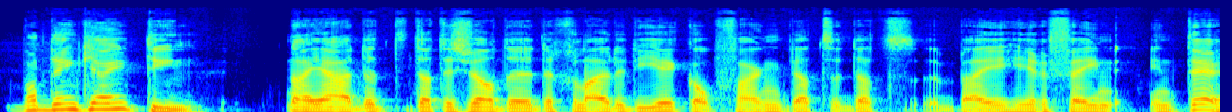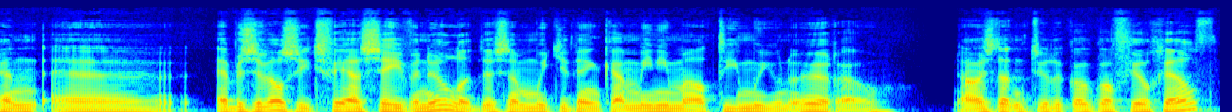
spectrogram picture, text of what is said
wat denk jij? 10. Nou ja, dat, dat is wel de, de geluiden die ik opvang. Dat, dat bij Herenveen intern eh, hebben ze wel zoiets van ja, 7 nullen. Dus dan moet je denken aan minimaal 10 miljoen euro. Nou is dat natuurlijk ook wel veel geld.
